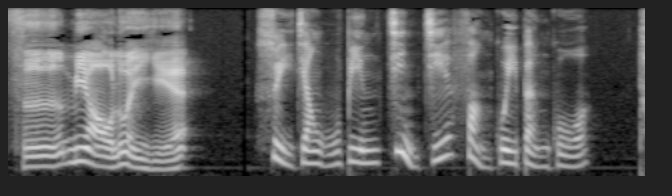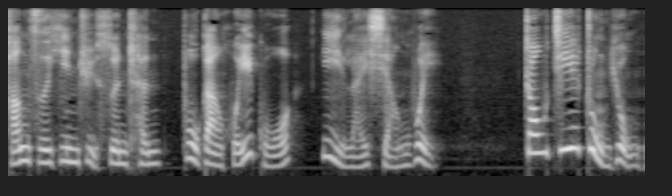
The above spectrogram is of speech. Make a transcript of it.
此妙论也。”遂将吴兵尽皆放归本国。唐咨因惧孙琛，不敢回国，亦来降魏。昭皆重用，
